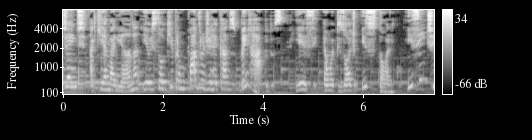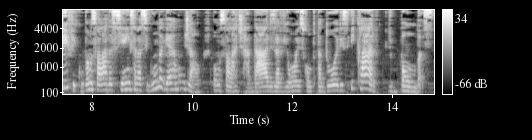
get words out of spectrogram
Oi, gente, aqui é a Mariana e eu estou aqui para um quadro de recados bem rápidos. E esse é um episódio histórico e científico. Vamos falar da ciência na Segunda Guerra Mundial. Vamos falar de radares, aviões, computadores e, claro, de bombas.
